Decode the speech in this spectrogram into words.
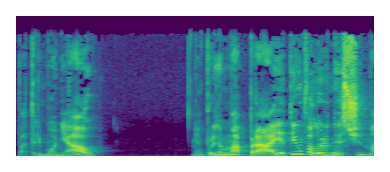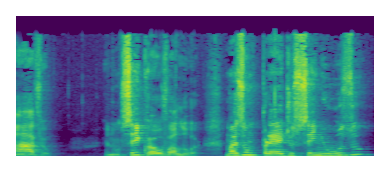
patrimonial, né? por exemplo, uma praia tem um valor inestimável, eu não sei qual é o valor, mas um prédio sem uso,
